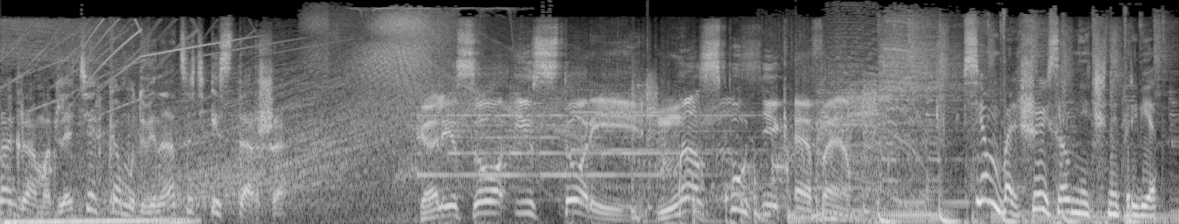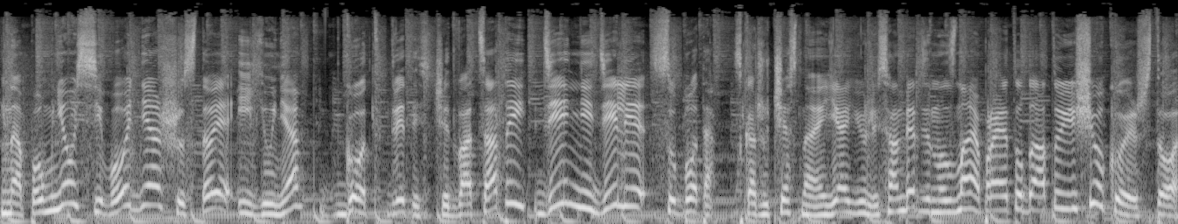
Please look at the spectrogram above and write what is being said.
Программа для тех, кому 12 и старше. Колесо истории на «Спутник FM. Всем большой солнечный привет! Напомню, сегодня 6 июня, год 2020, день недели, суббота. Скажу честно, я, Юлия Санбердина, знаю про эту дату еще кое-что.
